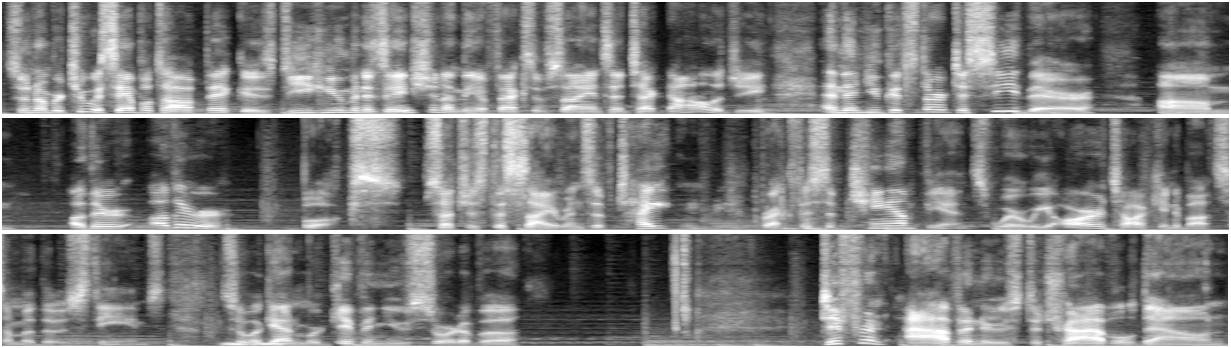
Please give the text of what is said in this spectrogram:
So, number two, a sample topic is dehumanization and the effects of science and technology. And then you could start to see there um, other other books, such as The Sirens of Titan, Breakfast of Champions, where we are talking about some of those themes. So, mm-hmm. again, we're giving you sort of a different avenues to travel down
